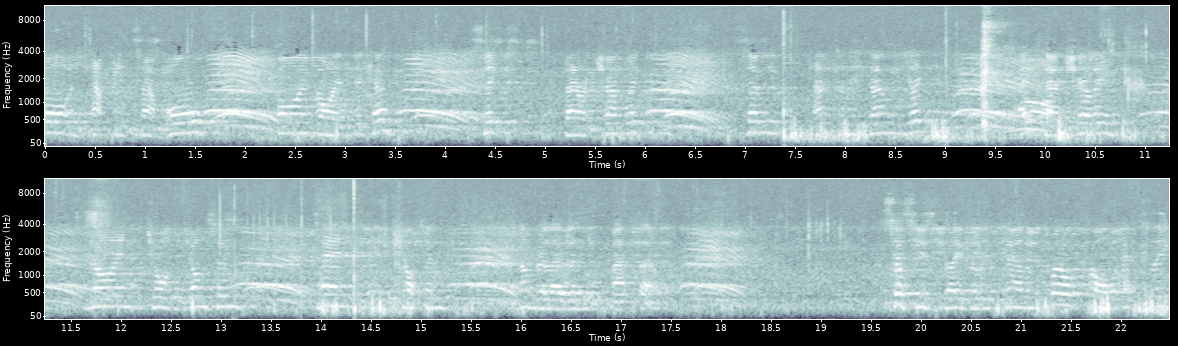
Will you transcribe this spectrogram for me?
Four, and Captain Sam Hall. Five, Ryan Dicker. Six, Darren Chadwick. Seven, Anthony Downey. Eight, Dan Shelley. Nine, Jordan Johnson. Ten, Ian Shotton. Number 11, Matt Bell. Substitutes today for. Number 12, Cole Epsley.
